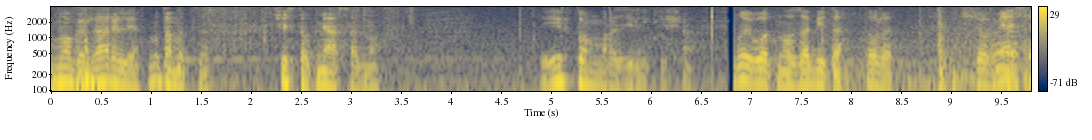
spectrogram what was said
Много жарили. Ну там это чисто вот мясо одно. И в том морозильнике еще. Ну и вот, но забито тоже все в мясе.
